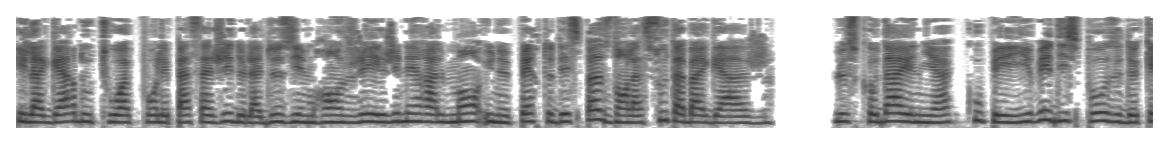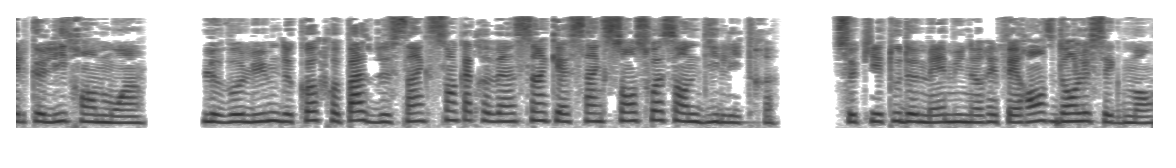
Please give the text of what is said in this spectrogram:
est la garde ou toit pour les passagers de la deuxième rangée et généralement une perte d'espace dans la soute à bagages. Le Skoda Enyaq coupé IV dispose de quelques litres en moins. Le volume de coffre passe de 585 à 570 litres. Ce qui est tout de même une référence dans le segment.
